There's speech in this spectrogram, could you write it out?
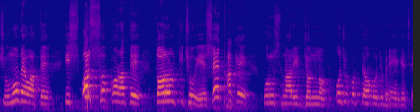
চুমো দেওয়াতে, স্পর্শ করাতে তরল কিছু এসে থাকে, পুরুষ নারীর জন্য, অজু করতে হবে, অজু ভেঙে গেছে,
